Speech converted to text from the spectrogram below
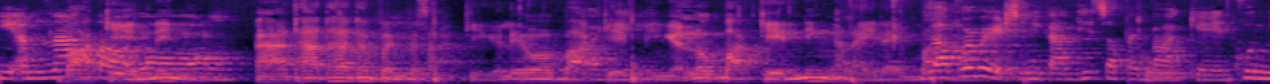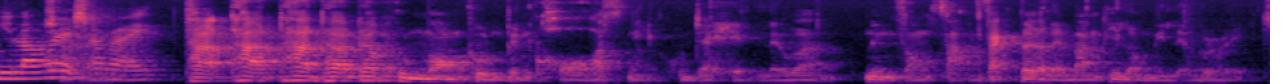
มีอำนาจต่อร bargaining องอ่าถ้าถ้าถ้าเป็นภาษาอังกฤษก็เรียกว่า bargaining อะแล้ว bargaining อะไรได้บ้าง leverage ในการที่จะไปถูก bargain คุณมี leverage ใช่อะไร ถ้าถ้าถ้าถ้าถ้าคุณมองทุนเป็น cause เนี่ยคุณจะเห็นเลยว่า 1 2 3 factor อะไรบ้างที่เรามี leverage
